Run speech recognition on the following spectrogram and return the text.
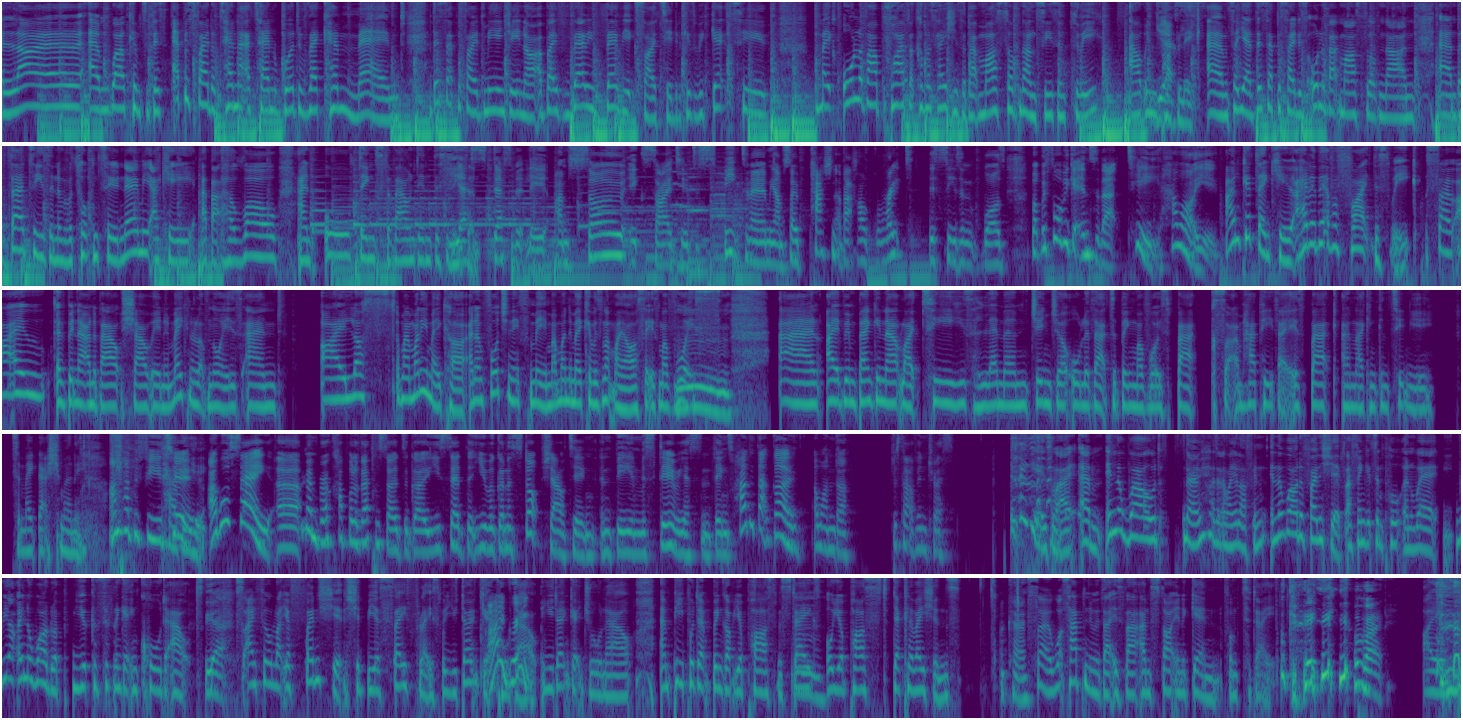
hello, and welcome to this episode of 10 out of 10 Would Recommend. This episode, me and Gina are both very, very excited because we get to make all of our private conversations about Master of None season three out in Yes. public. Um, so yeah, this episode is all about Master of None, um, the third season, and we were talking to Naomi Ackie about her role and all things surrounding the season. Yes, definitely. I'm so excited to speak to Naomi. I'm so passionate about how great this season was. But before we get into that, T, how are you? I'm good, thank you. I had a bit of a fight this week. So I have been out and about shouting and making a lot of noise and I lost my moneymaker. And unfortunately for me, my moneymaker is not my arse, it is my voice. And I've been banging out like teas, lemon, ginger, all of that to bring my voice back. So I'm happy that it's back and I can continue to make that shmoney. I'm happy for you How too. you? I will say, uh, I remember a couple of episodes ago, you said that you were going to stop shouting and being mysterious and things. How did that go? I wonder, just out of interest. The thing is, right, um, in the world, no, I don't know why you're laughing. In the world of friendships, I think it's important where we are in a world where you're consistently getting called out. Yeah. So I feel like your friendship should be a safe place where you don't get I called agree. out and you don't get drawn out and people don't bring up your past mistakes Mm. or your past declarations. Okay. So what's happening with that is that I'm starting again from today. Okay. All right. I am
